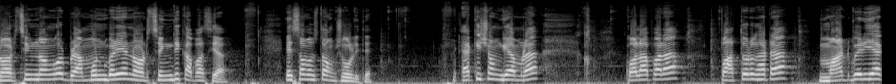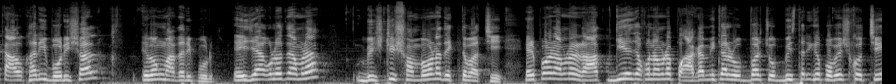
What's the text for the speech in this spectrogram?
নরসিংনগর ব্রাহ্মণবাড়িয়া, নরসিংদী, কাপাসিয়া, এই সমস্ত অংশগুলিতে। একই সঙ্গে আমরা কলাপাড়া পাথরঘাটা, মাঠবেড়িয়া, কাউখালী, বরিশাল এবং মাদারীপুর। এই জায়গাগুলোতে আমরা বৃষ্টির সম্ভাবনা দেখতে পাচ্ছি। এরপর আমরা রাত গিয়ে যখন আমরা আগামীকাল রোববার চব্বিশ তারিখে প্রবেশ করছি,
